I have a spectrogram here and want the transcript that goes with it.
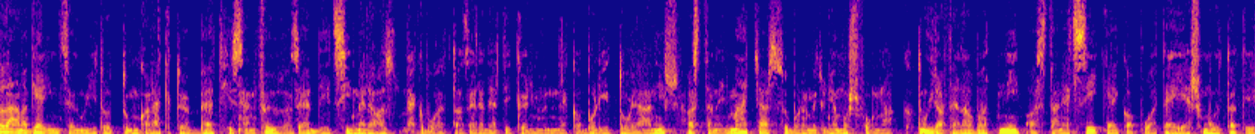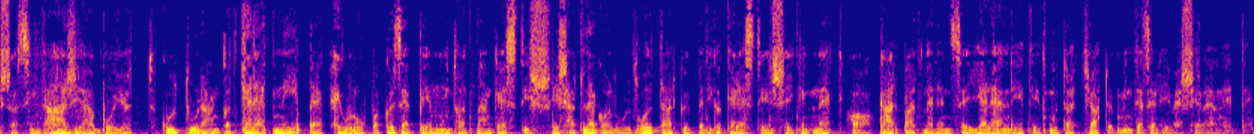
Talán a gerincen újítottunk a legtöbbet, hiszen fölül az Erdély címere az megvolt az eredeti könyvünknek a borítóján is. Aztán egy Mátyás szobor, amit ugye most fognak újra felavatni, aztán egy székelykapu a teljes múltat és a szint Ázsiából jött kultúránkat, kelet népek, Európa közepén mondhatnánk ezt is, és hát legalul az oltárkő pedig a kereszténységnek a Kárpát-merencei jelenlétét mutatja, több mint ezer éves jelenlétét.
